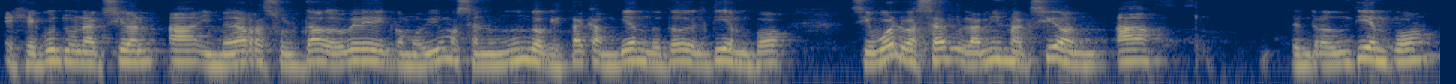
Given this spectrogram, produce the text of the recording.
ejecuto una acción A y me da resultado B, como vivimos en un mundo que está cambiando todo el tiempo, si vuelvo a hacer la misma acción A dentro de un tiempo,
